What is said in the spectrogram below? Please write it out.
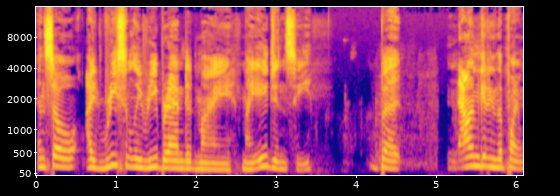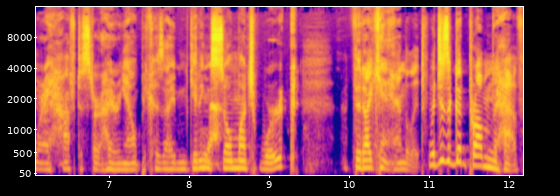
And so I recently rebranded my my agency, but now I'm getting to the point where I have to start hiring out because I'm getting yeah. so much work that I can't handle it, which is a good problem to have.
